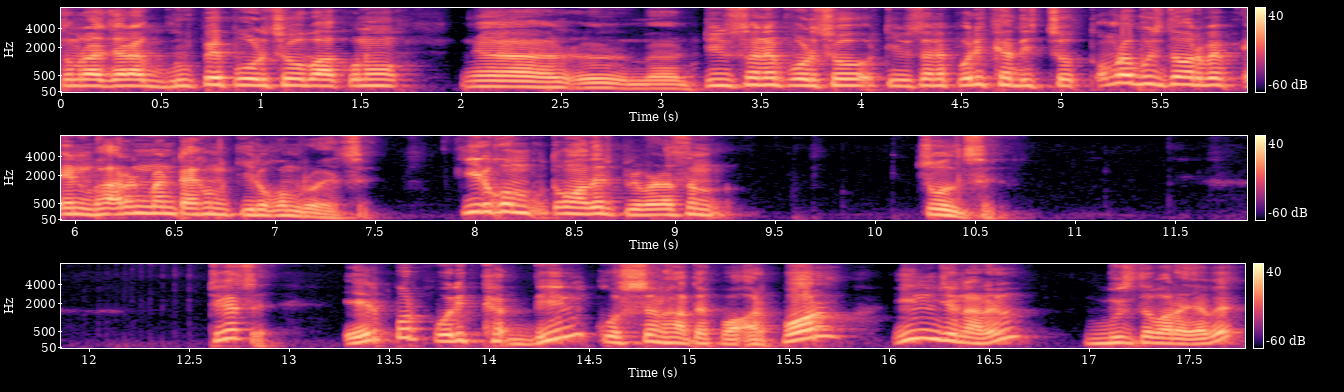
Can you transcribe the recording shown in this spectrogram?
তোমরা যারা গ্রুপে পড়ছো বা কোনো টিউশনে পড়ছো, টিউশনে পরীক্ষা দিচ্ছ, তোমরা বুঝতে পারবে এনভায়রনমেন্ট এখন কীরকম রয়েছে। কীরকম তোমাদের প্রিপারেশন চলছে? ঠিক আছে? এরপর পরীক্ষার দিন কোশ্চেন হাতে পাওয়ার পর ইন জেনারেল বুঝতে পারা যাবে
